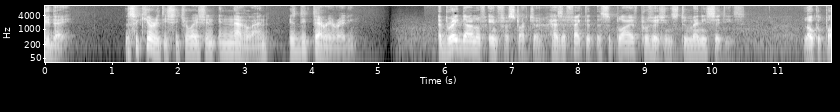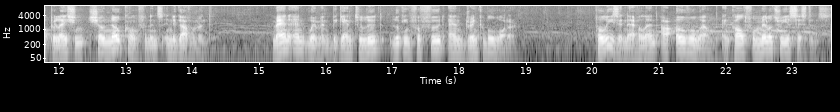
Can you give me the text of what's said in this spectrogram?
Good day. The security situation in Neverland is deteriorating. A breakdown of infrastructure has affected the supply of provisions to many cities. Local population show no confidence in the government. Men and women began to loot looking for food and drinkable water. Police in Neverland are overwhelmed and called for military assistance.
